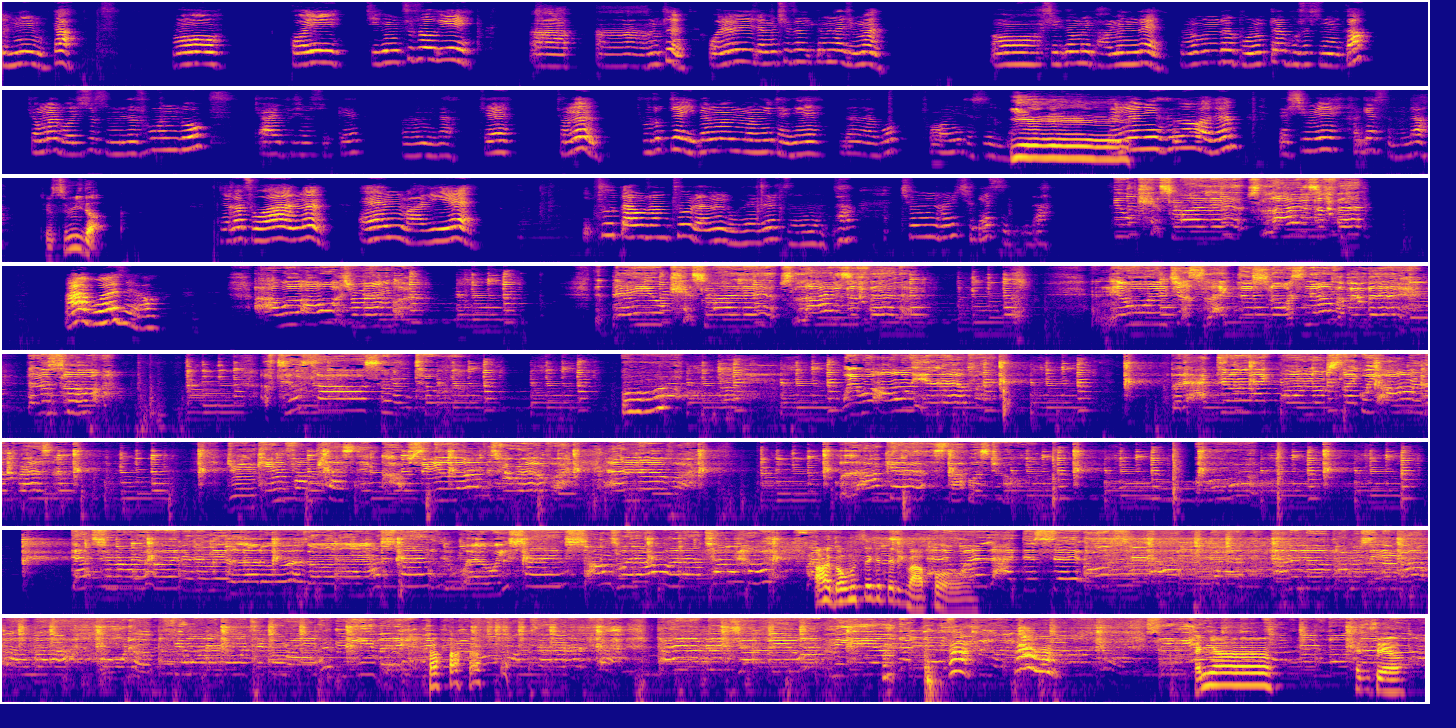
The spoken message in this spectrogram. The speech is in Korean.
은입니다. 어, 거의 지금 추석이, 아, 아, 아무튼, 월요일 되면 추석이 끝나지만, 어, 지금이 밤인데, 여러분들 보름달 보셨습니까? 정말 멋있었습니다. 소원도 잘 보셨을게 바랍니다. 제, 저는 구독자 200만 명이 되게 된다고 소원이 됐습니다. 몇 예. 년이 흘러가든 열심히 하겠습니다. 좋습니다. 제가 좋아하는 앤 마리의 2002라는 노래를 들으면서 춤을 추겠습니다. Kiss. 아, 뭐 하세요? I will always remember the day you kissed my lips, light as a feather. And it went just like this. No, it's never been better than the summer 아, 너무 세게 때리면 아파. 안녕. 해주세요.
